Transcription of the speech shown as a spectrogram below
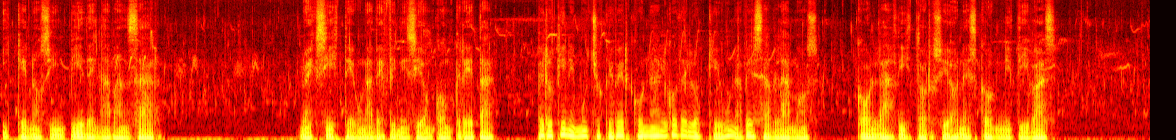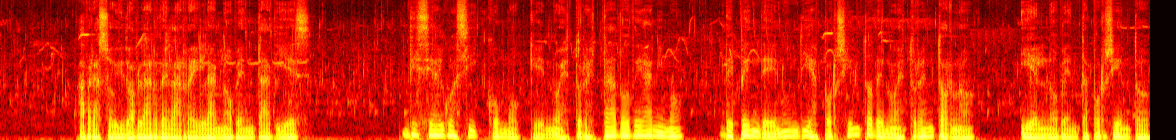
y que nos impiden avanzar. No existe una definición concreta, pero tiene mucho que ver con algo de lo que una vez hablamos, con las distorsiones cognitivas. Habrás oído hablar de la regla 90-10. Dice algo así como que nuestro estado de ánimo depende en un 10% de nuestro entorno y el 90%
